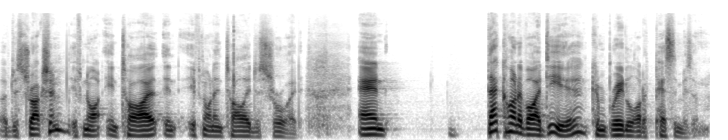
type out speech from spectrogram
of destruction, if not, entire, if not entirely destroyed. And that kind of idea can breed a lot of pessimism.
